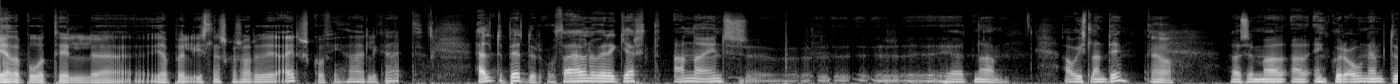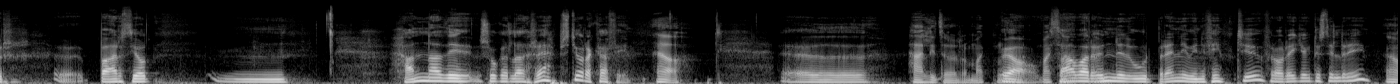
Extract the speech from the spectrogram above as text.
eða búa til uh, íslenska svar við æriskoffi, það er líka hægt. Heldur betur og það hefur nú verið gert annað eins uh, hérna á Íslandi já, það sem að, að einhver ónefndur uh, barþjóð mm, hannaði svo kallar hreppstjóra kaffi já, uh, það lítur að vera magna já, magna- það var unnið úr brennivíni 50 frá Reykjavík distilleri já,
